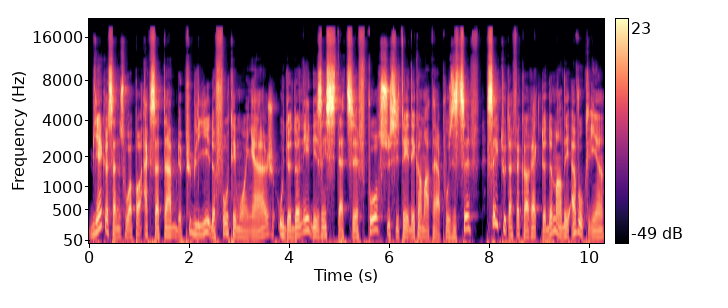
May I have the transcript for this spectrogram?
Bien que ça ne soit pas acceptable de publier de faux témoignages ou de donner des incitatifs pour susciter des commentaires positifs, c'est tout à fait correct de demander à vos clients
